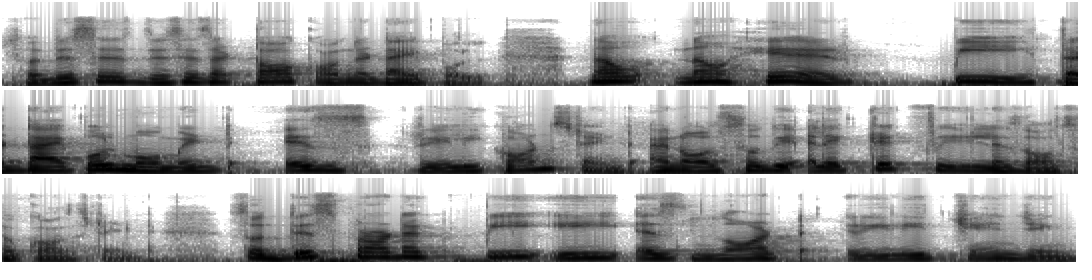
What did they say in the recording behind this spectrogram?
So this is this is a torque on the dipole. Now now here P the dipole moment is really constant and also the electric field is also constant. So this product PE is not really changing.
